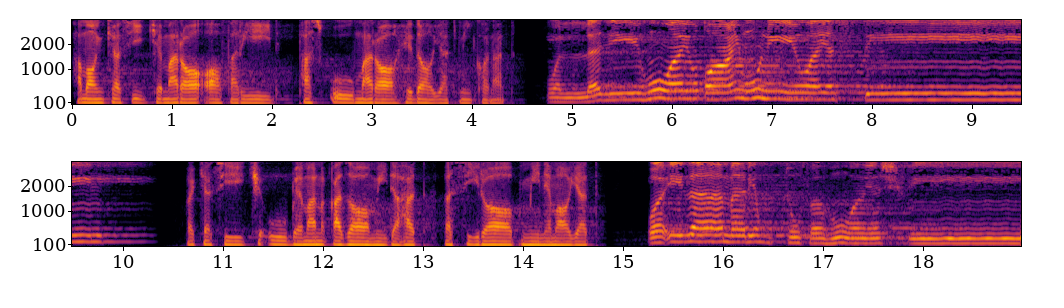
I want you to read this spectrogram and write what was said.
همان کسی که مرا آفرید پس او مرا هدایت می کند والذي هو يطعمني ويسقين. و کسی که او به من غذا می دهد و سیراب می نماید و اذا مرضت فهو يشفين.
